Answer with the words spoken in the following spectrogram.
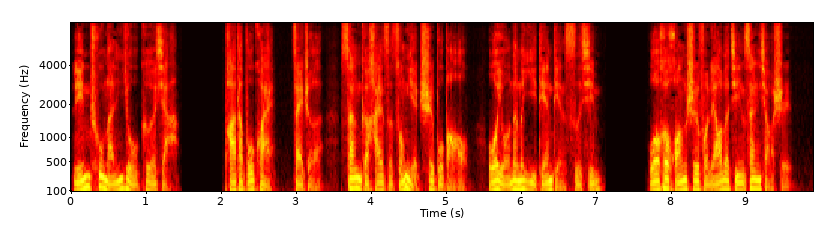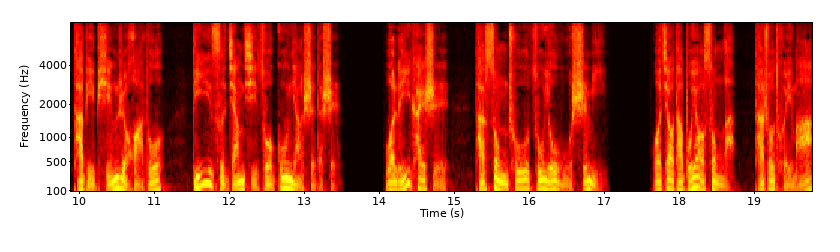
临出门又搁下，怕他不快。再者，三个孩子总也吃不饱，我有那么一点点私心。我和黄师傅聊了近三小时。他比平日话多，第一次讲起做姑娘时的事。我离开时，他送出足有五十米。我叫他不要送了，他说腿麻，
